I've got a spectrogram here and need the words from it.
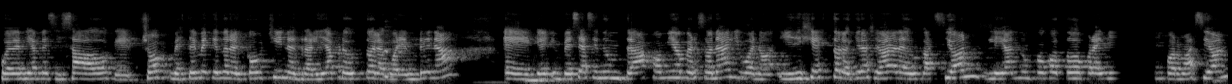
jueves, viernes y sábado, que yo me estoy metiendo en el coaching, en realidad producto de la cuarentena, eh, que empecé haciendo un trabajo mío personal y bueno, y dije esto lo quiero llevar a la educación, ligando un poco todo por ahí mi información.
